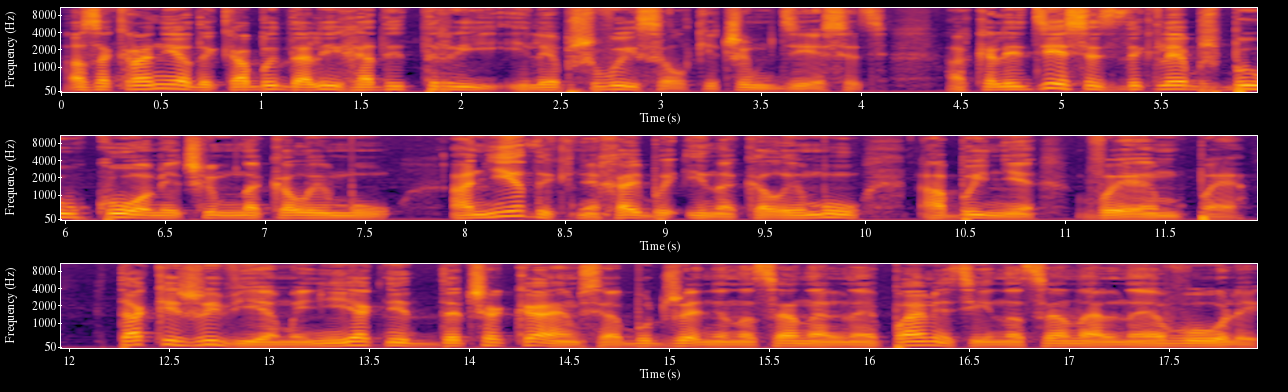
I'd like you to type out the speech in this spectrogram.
а закране дык абы далі гады тры і лепш высылкі чым 10 а калі 10 дык лепш быў коме чым на калыму. А не дык няхай бы і на калыму абы не вмп так і жывем і ніяк не дачакаемся абуджэння нацыянальнай памяці і нацыянальнай волі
